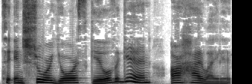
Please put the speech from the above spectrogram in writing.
to ensure your skills again are highlighted.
